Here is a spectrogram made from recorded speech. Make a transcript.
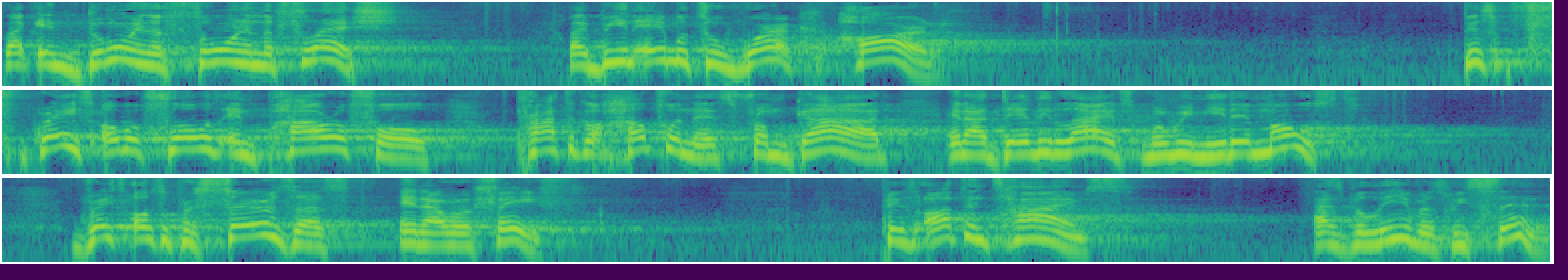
like enduring the thorn in the flesh, like being able to work hard this grace overflows in powerful, practical helpfulness from God in our daily lives when we need it most. Grace also preserves us in our faith. Because oftentimes, as believers, we sin.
